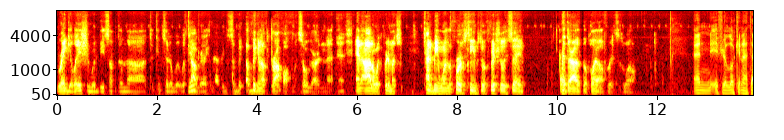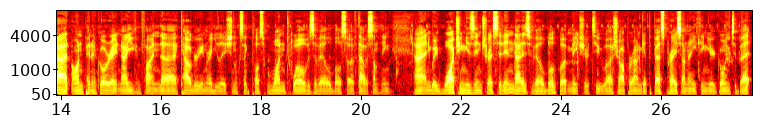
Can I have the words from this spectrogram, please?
regulation would be something uh, to consider with, with Calgary. Yeah. I think it's a big, a big enough drop off with Sogaard and, and, and Ottawa pretty much kind of being one of the first teams to officially say that they're out of the playoff race as well. And if you're looking at that on Pinnacle right now, you can find Calgary in regulation. Looks like plus 112 is available. So if that was something uh, anybody watching is interested in, that is available. But make sure to uh, shop around, get the best price on anything you're going to bet.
